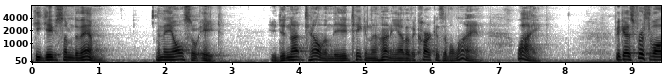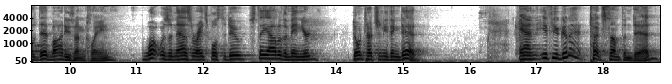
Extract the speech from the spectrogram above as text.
He gave some to them, and they also ate. He did not tell them that he had taken the honey out of the carcass of a lion. Why? Because, first of all, dead body's unclean. What was a Nazarite supposed to do? Stay out of the vineyard. Don't touch anything dead. And if you're going to touch something dead,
